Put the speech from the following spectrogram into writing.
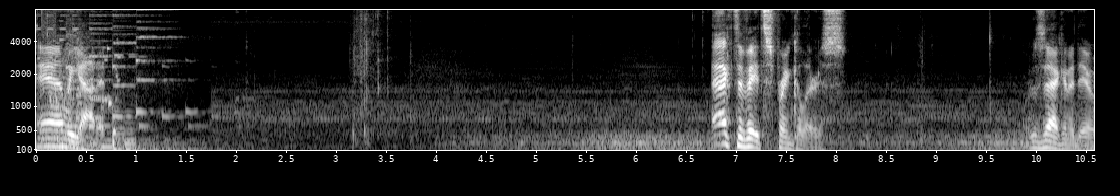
And we got it. Activate sprinklers. What is that gonna do?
